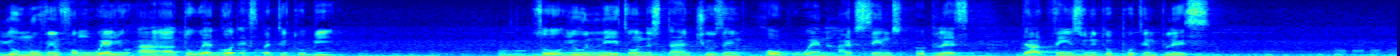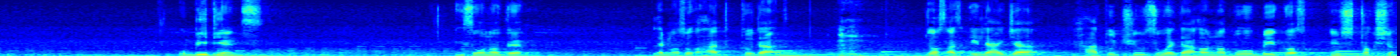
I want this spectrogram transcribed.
you moving from where you are to where God expects you to be. So you need to understand choosing hope when life seems hopeless. There are things you need to put in place. Obedience is one of them. Let me also add to that. Just as Elijah had to choose whether or not to obey God's instruction,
